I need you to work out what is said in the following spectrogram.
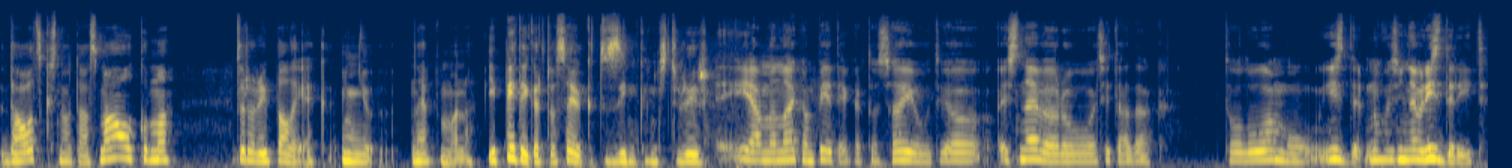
daudz kas no tās malkuma tur arī paliek. Viņu nepamana. Ja pietiek ar to sevi, ka tu zini, ka viņš tur ir. Jā, man laikam pietiek ar to sajūtu, jo es nevaru citādāk to lomu izdarīt. Nu, es viņu nevaru izdarīt.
